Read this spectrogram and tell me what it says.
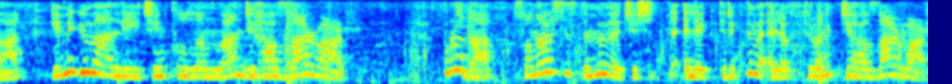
Kısımda gemi güvenliği için kullanılan cihazlar var. Burada sonar sistemi ve çeşitli elektrikli ve elektronik cihazlar var.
